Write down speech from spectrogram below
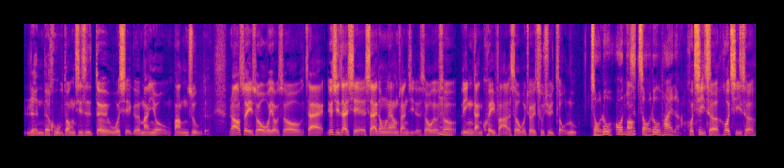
人的互动，其实对我写歌蛮有帮助的。然后，所以说我有时候在，尤其在写《示爱动物》那张专辑的时候，我有时候灵感匮乏的时候，我就会出去走路，走路？哦，你哦是走路派的，或骑车，或骑车，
